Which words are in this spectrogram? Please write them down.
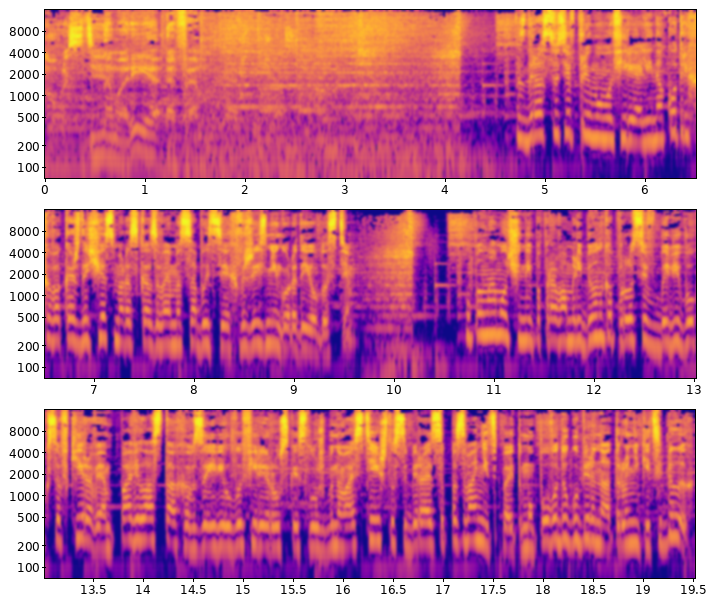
Новости. На Мария-ФМ. Здравствуйте, в прямом эфире Алина Котрихова. Каждый час мы рассказываем о событиях в жизни города и области. Уполномоченный по правам ребенка против бэби-бокса в Кирове Павел Астахов заявил в эфире русской службы новостей, что собирается позвонить по этому поводу губернатору Никите Белых.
